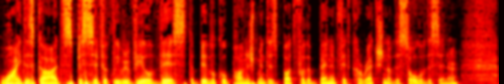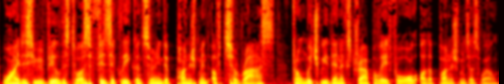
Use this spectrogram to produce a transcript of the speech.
Why does God specifically reveal this? The biblical punishment is but for the benefit, correction of the soul of the sinner. Why does He reveal this to us physically concerning the punishment of Tzaras, from which we then extrapolate for all other punishments as well?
